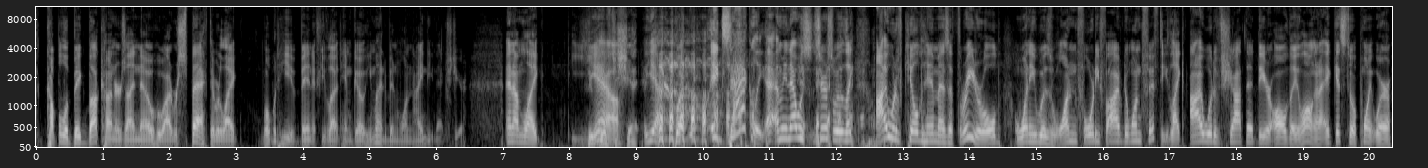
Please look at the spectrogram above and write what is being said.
a couple of big buck hunters I know who I respect. They were like, "What would he have been if you let him go? He might have been 190 next year." And I'm like, yeah, shit? yeah, but exactly. I mean, that was seriously like I would have killed him as a three-year-old when he was 145 to 150. Like I would have shot that deer all day long, and it gets to a point where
